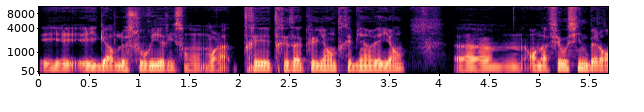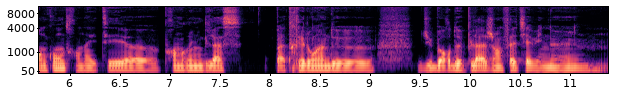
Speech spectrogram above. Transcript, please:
Et, ils gardent le sourire. Ils sont voilà très très accueillants, très bienveillants. Euh, on a fait aussi une belle rencontre. On a été euh, prendre une glace pas très loin de du bord de plage. En fait, il y avait une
